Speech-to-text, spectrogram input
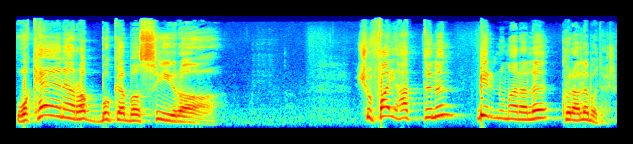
Kana rabbuka basira. Şu fay hattının bir numaralı kuralı budur.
